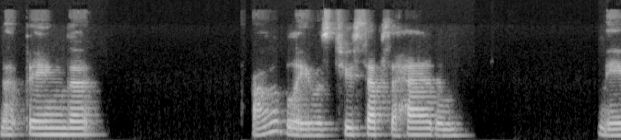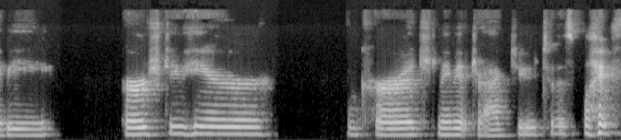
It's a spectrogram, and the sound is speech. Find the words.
that thing that probably was two steps ahead and maybe urged you here, encouraged, maybe it dragged you to this place.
